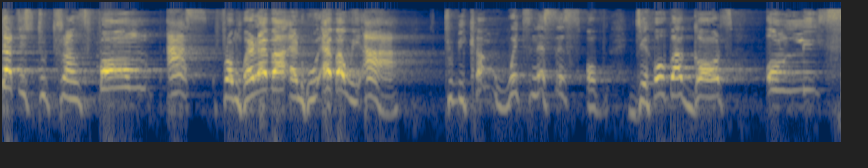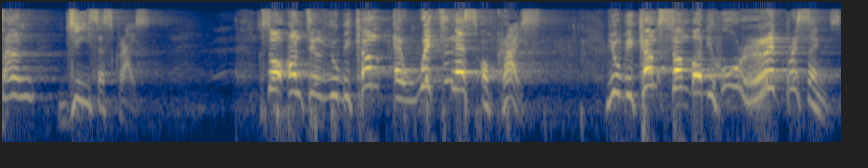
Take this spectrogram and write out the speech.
that is to transform us from wherever and whoever we are to become witnesses of Jehovah God's only Son, Jesus Christ. So until you become a witness of Christ, you become somebody who represents,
